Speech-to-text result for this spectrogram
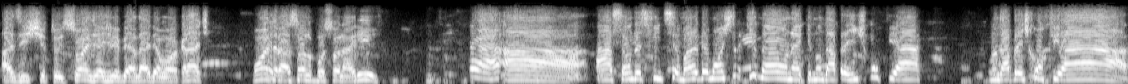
as instituições e as liberdades democráticas contra a ação do bolsonarismo? É, a, a ação desse fim de semana demonstra que não, né? Que não dá para a gente confiar. Não dá para a gente confiar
